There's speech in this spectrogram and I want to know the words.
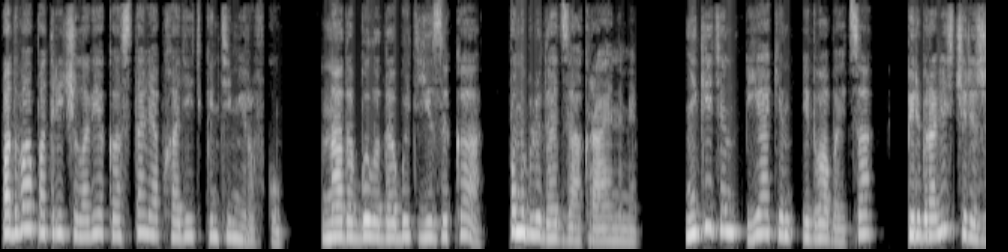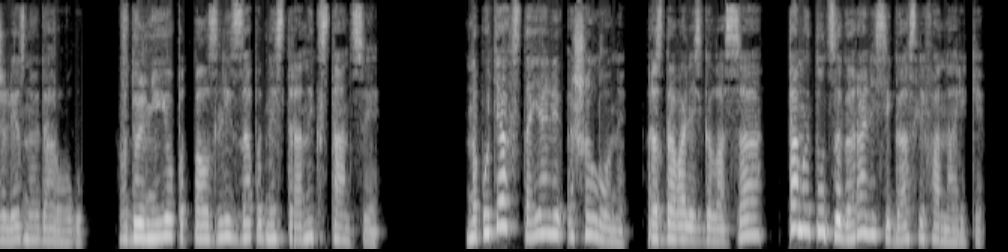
По два, по три человека стали обходить Кантемировку. Надо было добыть языка, понаблюдать за окраинами. Никитин, Якин и два бойца перебрались через железную дорогу. Вдоль нее подползли с западной стороны к станции. На путях стояли эшелоны, раздавались голоса, там и тут загорались и гасли фонарики.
